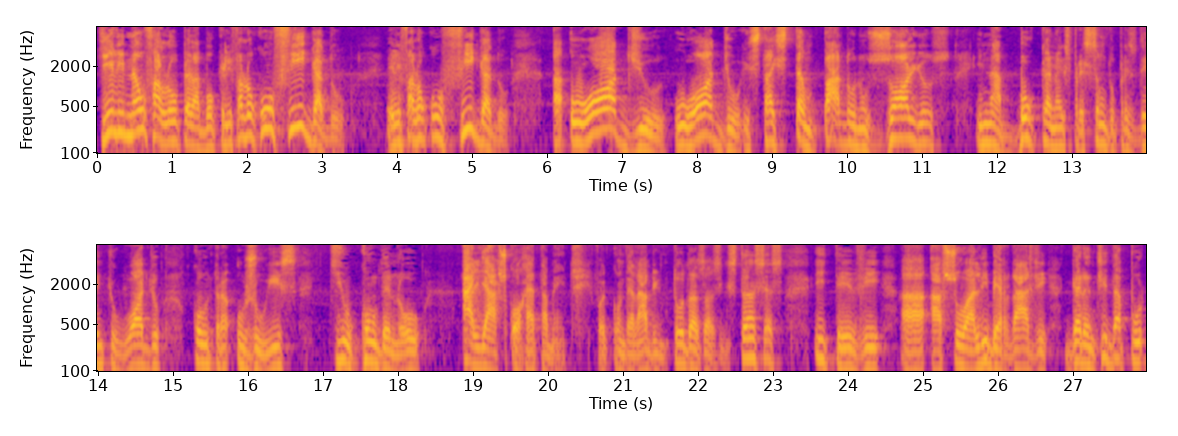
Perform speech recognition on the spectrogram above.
que ele não falou pela boca, ele falou com o fígado. Ele falou com o fígado o ódio, o ódio está estampado nos olhos e na boca, na expressão do presidente, o ódio contra o juiz que o condenou, aliás, corretamente. Foi condenado em todas as instâncias e teve a, a sua liberdade garantida por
